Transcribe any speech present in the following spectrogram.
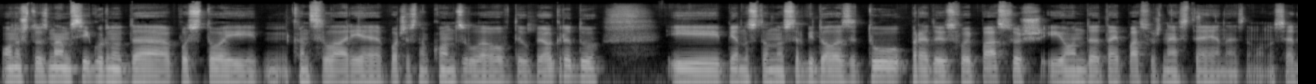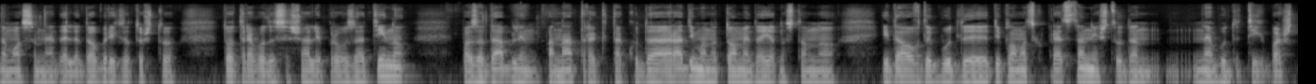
Ono što znam sigurno da postoji kancelarije počasnog konzula ovde u Beogradu i jednostavno Srbi dolaze tu, predaju svoj pasoš i onda taj pasoš nestaje, ja ne znam, ono 7-8 nedelja dobrih zato što to treba da se šalje prvo za Atinu pa za Dublin, pa natrag, tako da radimo na tome da jednostavno i da ovde bude diplomatsko predstavništvo, da ne bude tih baš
